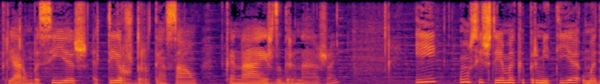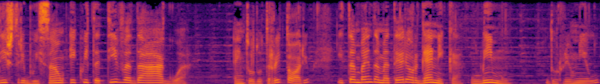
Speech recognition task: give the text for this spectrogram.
Criaram bacias, aterros de retenção, canais de drenagem e um sistema que permitia uma distribuição equitativa da água em todo o território e também da matéria orgânica, o limo do rio Nilo,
